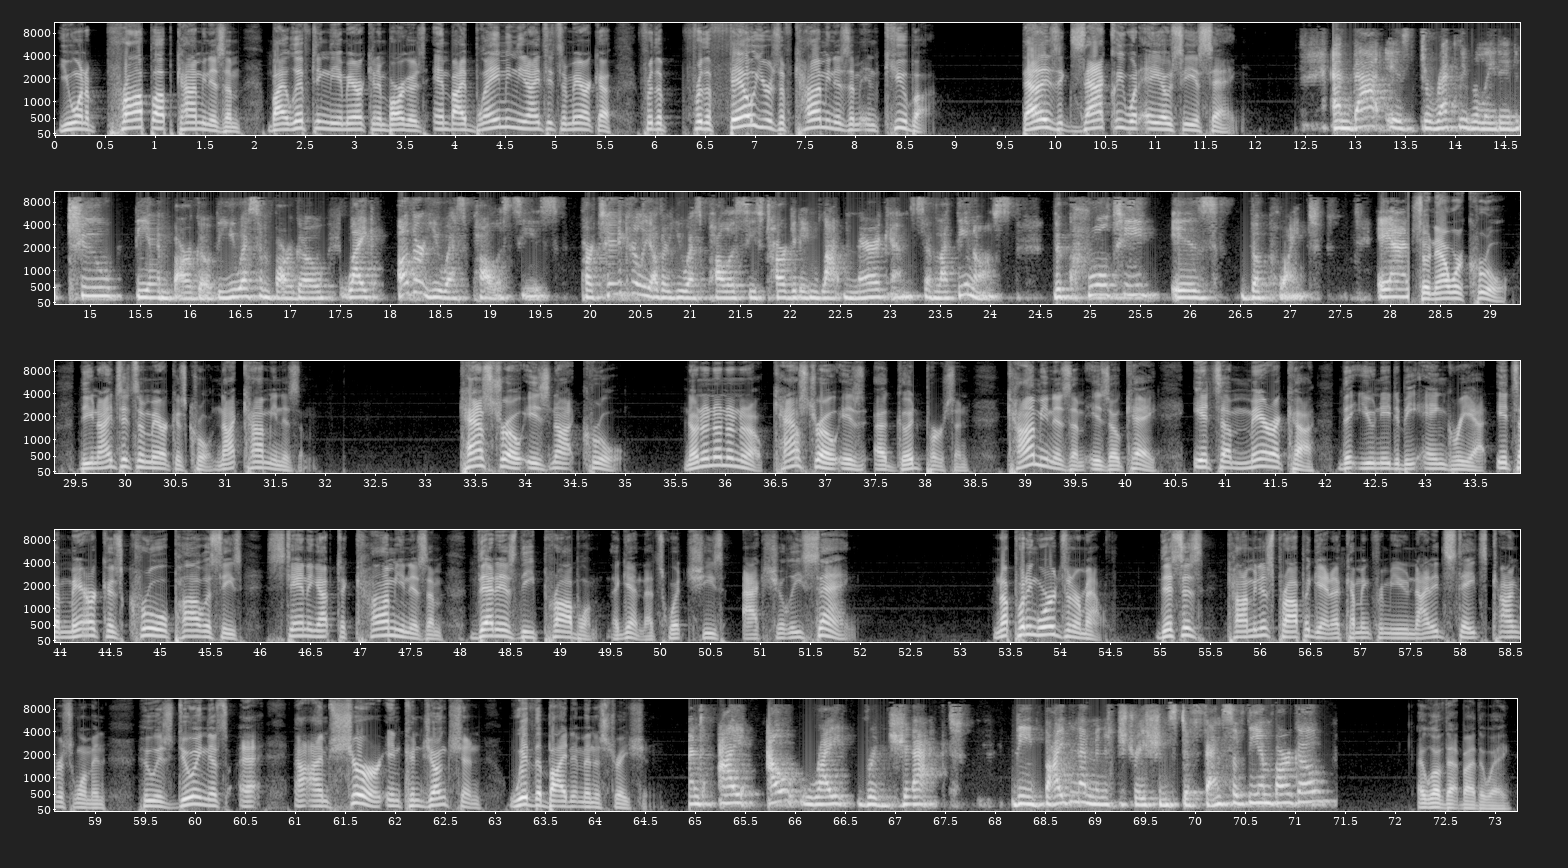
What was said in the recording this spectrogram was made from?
You want to prop up communism by lifting the American embargoes and by blaming the United States of America for the for the failures of communism in Cuba. That is exactly what AOC is saying. And that is directly related to the embargo, the US embargo, like other US policies, particularly other US policies targeting Latin Americans and Latinos. The cruelty is the point. And So now we're cruel. The United States of America is cruel, not communism. Castro is not cruel. No, no, no, no, no, no. Castro is a good person. Communism is okay. It's America that you need to be angry at. It's America's cruel policies standing up to communism that is the problem. Again, that's what she's actually saying. I'm not putting words in her mouth. This is communist propaganda coming from a United States Congresswoman who is doing this, uh, I'm sure, in conjunction with the Biden administration. And I outright reject the Biden administration's defense of the embargo. I love that, by the way.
